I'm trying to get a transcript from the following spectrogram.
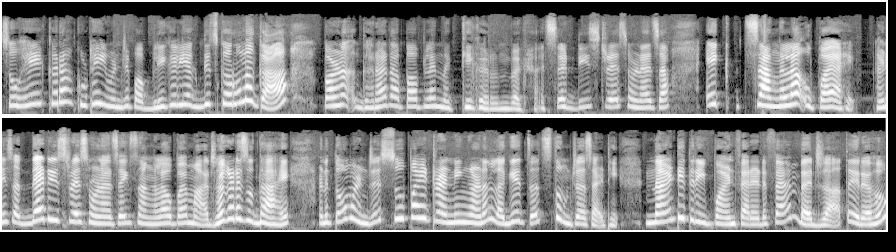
सो हे करा कुठेही म्हणजे पब्लिकली अगदीच करू नका पण घरात आपापल्या नक्की करून बघा. सो डिस्ट्रेस होण्याचा एक चांगला उपाय आहे. आणि सध्या डिस्ट्रेस होण्याचा एक चांगला उपाय माझ्याकडे सुद्धा आहे. आणि तो म्हणजे सुपर ट्रेंडिंग गाणं लगेचच तुमच्यासाठी. Ninety three point five Red FM बजाते रहो।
